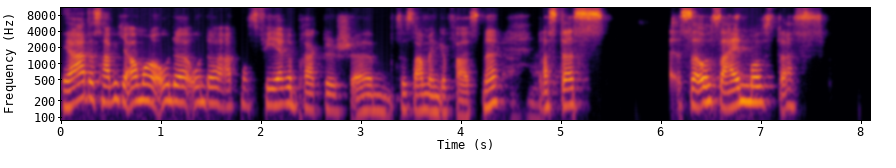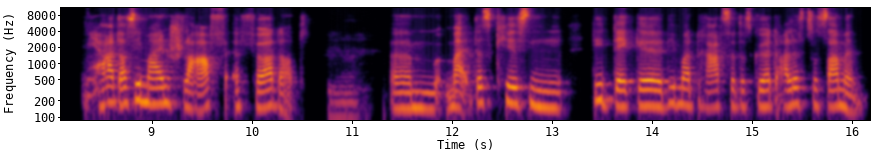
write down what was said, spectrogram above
Ja, das habe ich auch mal unter, unter Atmosphäre praktisch ähm, zusammengefasst, ne? dass das so sein muss, dass, ja, dass sie meinen Schlaf fördert. Mhm. Ähm, das Kissen, die Decke, die Matratze, das gehört alles zusammen.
